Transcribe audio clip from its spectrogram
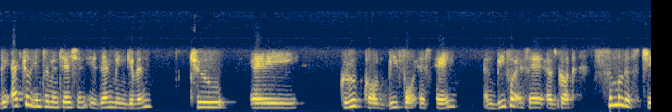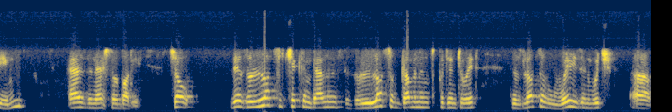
The actual implementation is then being given to a group called B4SA, and B4SA has got similar streams as the national body. So there's lots of check and balance. There's lots of governance put into it. There's lots of ways in which uh,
